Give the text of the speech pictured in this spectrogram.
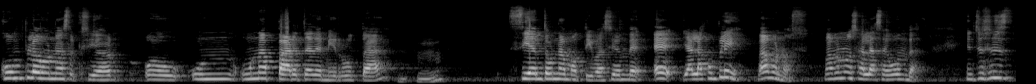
cumplo una sección o un- una parte de mi ruta, Ujú. siento una motivación de, eh, ya la cumplí, vámonos, vámonos a la segunda. Entonces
